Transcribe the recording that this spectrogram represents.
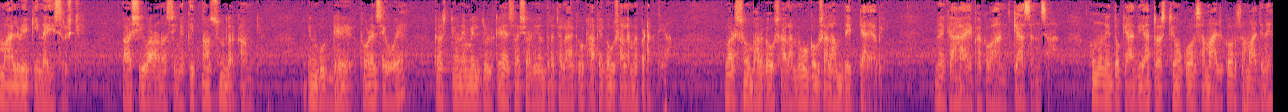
मालवे की नई सृष्टि। काशी वाराणसी में कितना सुंदर काम किया। लेकिन बुढ़े थोड़े से हुए, ट्रस्टियों ने मिलजुल के ऐसा षड्यंत्र चलाया कि उठा के गौशाला में पटक दिया। वर्षों भर गौशाला में, वो गौशाला हम देख के आए अभी। मैं क्या हाय भगवान, क्या संसार। उन्होंने तो क्या दिया, ट्रस्टियों को और समाज को और समाज ने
